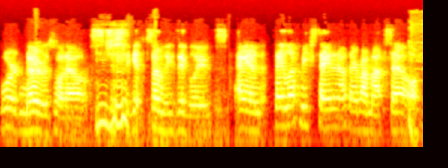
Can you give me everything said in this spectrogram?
Lord knows what else, just to mm-hmm. get some of these igloos. And they left me standing out there by myself,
